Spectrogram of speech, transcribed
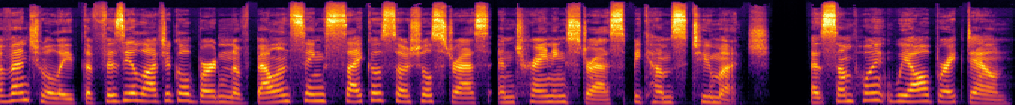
Eventually, the physiological burden of balancing psychosocial stress and training stress becomes too much. At some point, we all break down.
